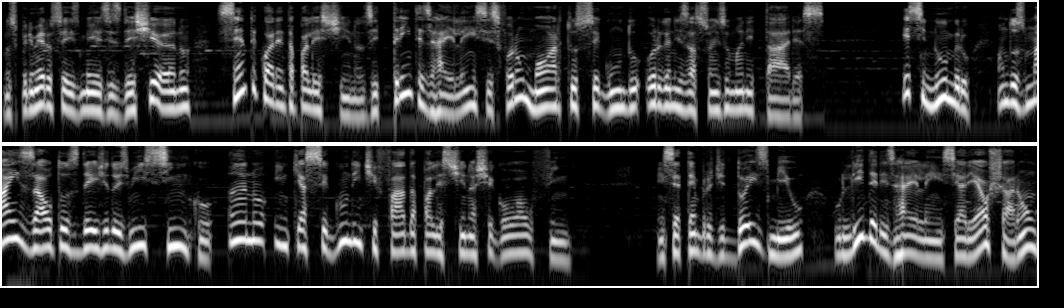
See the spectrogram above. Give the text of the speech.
Nos primeiros seis meses deste ano, 140 palestinos e 30 israelenses foram mortos, segundo organizações humanitárias. Esse número é um dos mais altos desde 2005, ano em que a segunda intifada palestina chegou ao fim. Em setembro de 2000, o líder israelense Ariel Sharon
